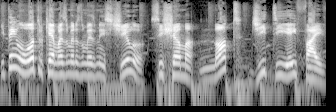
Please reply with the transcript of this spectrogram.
E tem um outro que é mais ou menos do mesmo estilo, se chama Not GTA 5.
